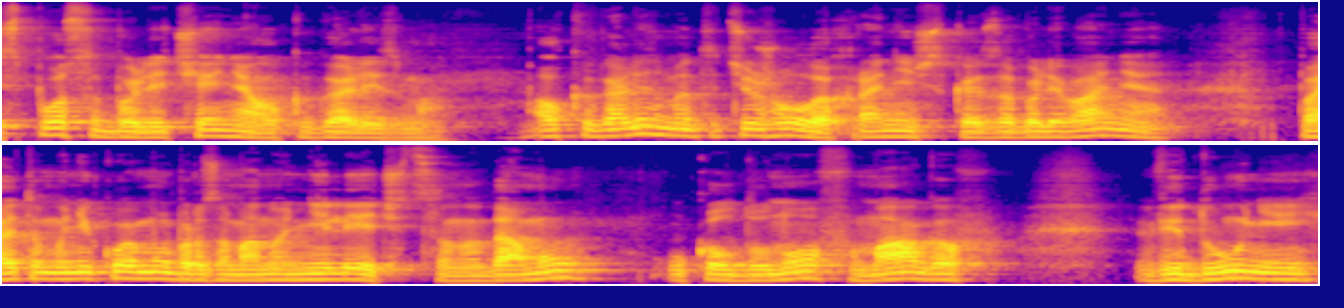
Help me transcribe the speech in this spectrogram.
способа лечения алкоголизма. Алкоголизм – это тяжелое хроническое заболевание, поэтому никоим образом оно не лечится на дому у колдунов, магов, ведуней.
